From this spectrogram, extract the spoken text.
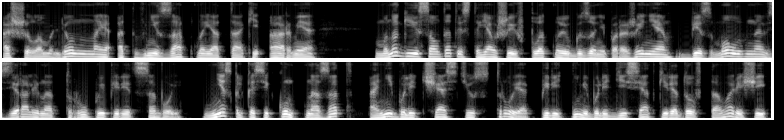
ошеломленная от внезапной атаки армия. Многие солдаты, стоявшие вплотную к зоне поражения, безмолвно взирали на трупы перед собой. Несколько секунд назад они были частью строя, перед ними были десятки рядов товарищей,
